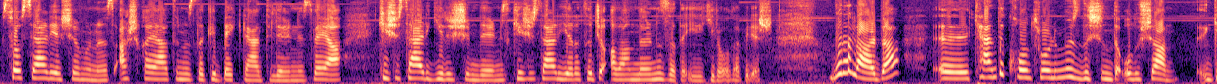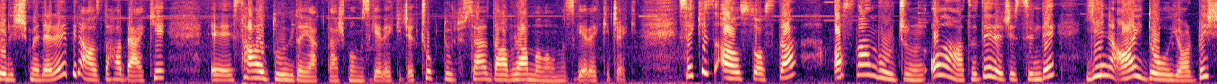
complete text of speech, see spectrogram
sosyal yaşamınız, aşk hayatınızdaki beklentileriniz veya kişisel girişimleriniz, kişisel yaratıcı alanlarınızla da ilgili olabilir. Buralarda kendi kontrolümüz dışında oluşan gelişmelere biraz daha belki e, sağduyuyla yaklaşmamız gerekecek. Çok dürtüsel davranmamamız gerekecek. 8 Ağustos'ta Aslan Burcu'nun 16 derecesinde yeni ay doğuyor. 5.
